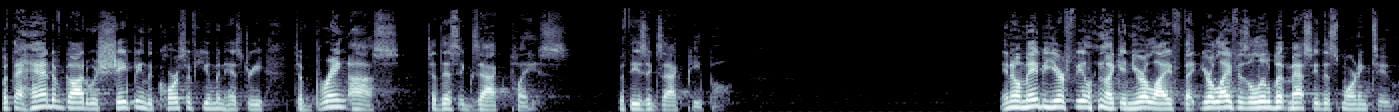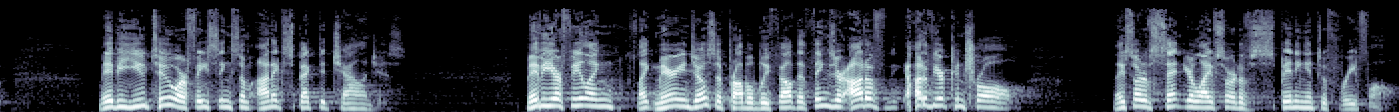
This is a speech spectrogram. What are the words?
but the hand of God was shaping the course of human history to bring us to this exact place with these exact people. You know, maybe you're feeling like in your life that your life is a little bit messy this morning, too. Maybe you too are facing some unexpected challenges. Maybe you're feeling like Mary and Joseph probably felt that things are out of, out of your control. They sort of sent your life sort of spinning into free fall.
